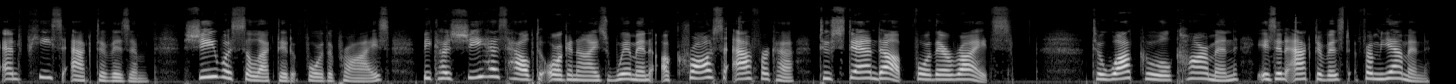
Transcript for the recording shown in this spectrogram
and peace activism. She was selected for the prize because she has helped organize women across Africa to stand up for their rights. Tawakkol Karman is an activist from Yemen.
